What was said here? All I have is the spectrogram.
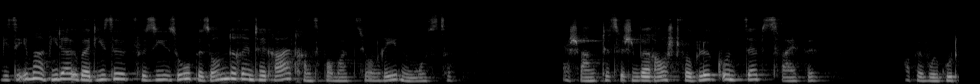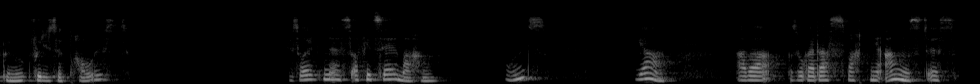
wie sie immer wieder über diese für sie so besondere Integraltransformation reden musste. Er schwankte zwischen berauscht vor Glück und Selbstzweifel, ob er wohl gut genug für diese Frau ist. Wir sollten es offiziell machen. Uns? Ja, aber sogar das macht mir Angst. Es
